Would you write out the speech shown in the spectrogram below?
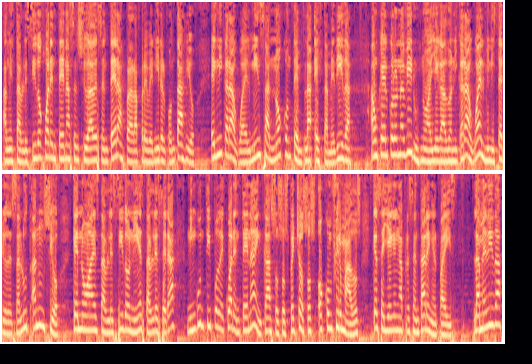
han establecido cuarentenas en ciudades enteras para prevenir el contagio. En Nicaragua, el MINSA no contempla esta medida. Aunque el coronavirus no ha llegado a Nicaragua, el Ministerio de Salud anunció que no ha establecido ni establecerá ningún tipo de cuarentena en casos sospechosos o confirmados que se lleguen a presentar en el país. La medida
